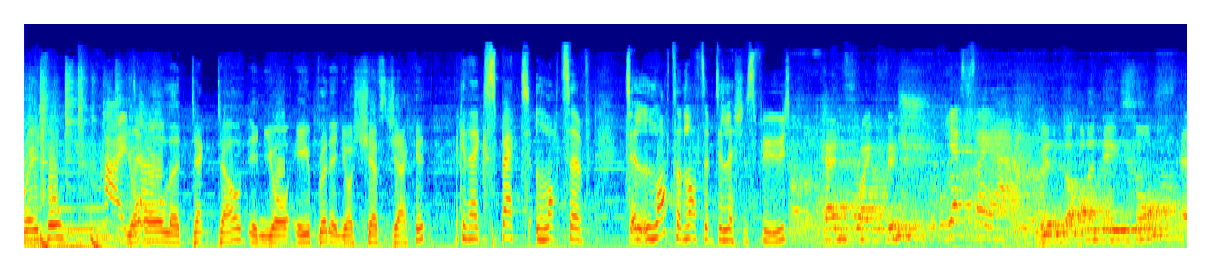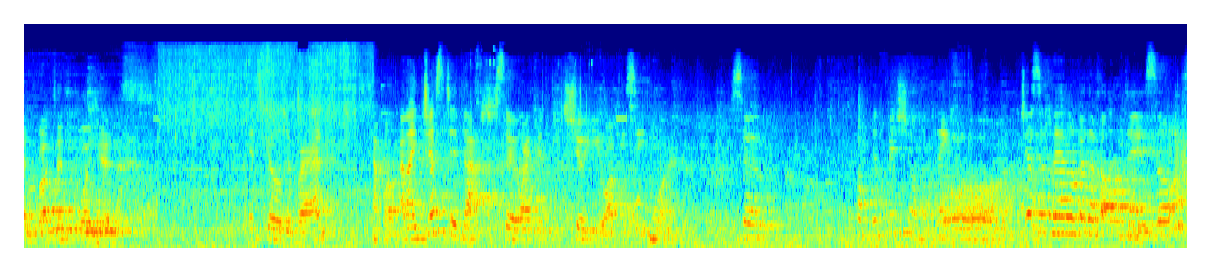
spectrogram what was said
Rachel. Hi, You're Darren. all uh, decked out in your apron and your chef's jacket. We can expect lots of, lots and lots of delicious food. pan fried fish Yes, I am. with the hollandaise sauce and buttered courgettes. It's golden brown. And I just did that so I could show you obviously more. So, pop the fish on the plate. Just a little bit of hollandaise sauce.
